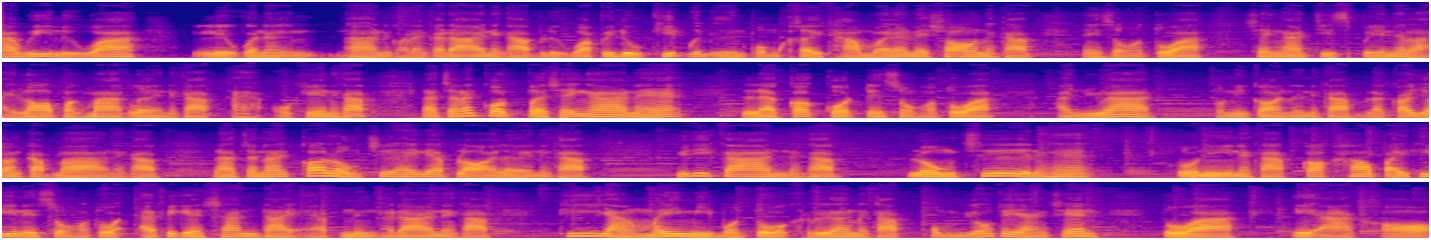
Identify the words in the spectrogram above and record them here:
5วิหรือว่าเร็วกว่านั้นนานกว่านั้นก็ได้นะครับ หรือว่าไปดูคลิปอื่นๆ ผมเคยทำไว้แล้วในช่องนะครับ ในส่วนของตัวใช้งาน G Space ในหลายรอบมากๆเลยนะครับอะโอเคนะครับหลังจากนั้นกดเปิดใช้งานนะฮะแล้วก็กดในส่วนของตัวอนุญาตตรงนี้ก่อนเลยนะครับ แล้วก็ย้อนกลับมานะครับ หลังจากนั้นก็ลงชื่อให้เรียบร้อยเลยนะครับ วิธีการนะครับ ลงชื่อนะฮะ ตัวนี้นะครับก็เข้าไปที่ในส่วนของตัวแอปพลิเคชันใดแอปหนึ่งก็ได้นะครับที่ยังไม่มีบนตัวเครื่องนะครับ ผมยกตัวอย่างเช่นตัว AR Call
